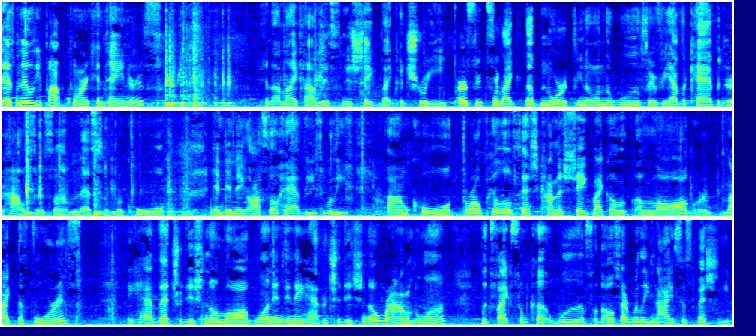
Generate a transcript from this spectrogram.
Definitely popcorn containers. And I like how this is shaped like a tree. Perfect for like up north, you know, in the woods or if you have a cabin or house or something. That's super cool. And then they also have these really um, cool throw pillows that's kind of shaped like a, a log or like the forest. They have that traditional log one, and then they have the traditional round one. Looks like some cut wood, so those are really nice, especially,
